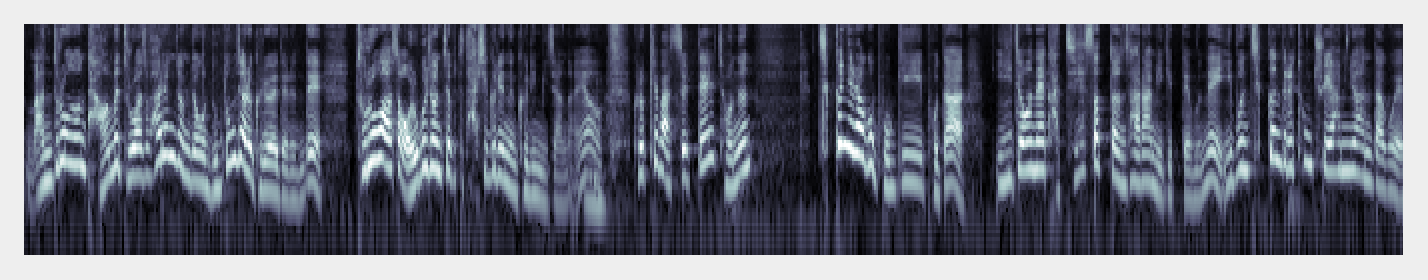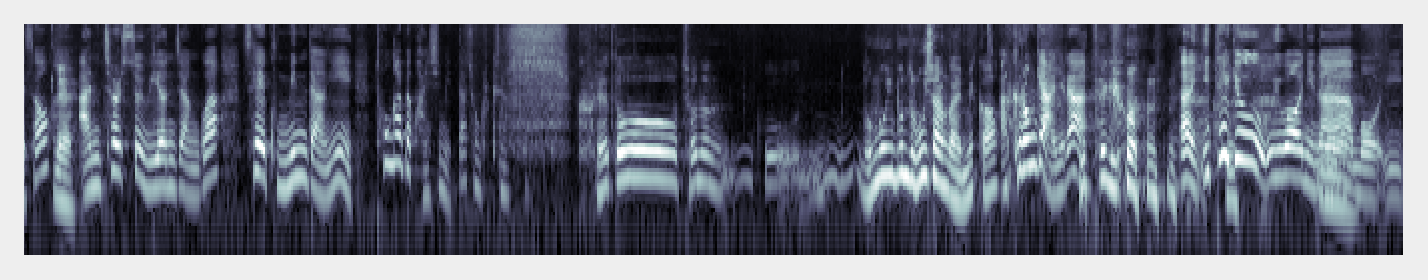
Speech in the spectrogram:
만들어 놓은 다음에 들어와서 활용 점정을 눈동자를 그려야 되는데 들어와서 얼굴 전체부터 다시 그리는 그림이잖아요. 음. 그렇게 봤을 때 저는 측근이라고 보기보다 이전에 같이 했었던 사람이기 때문에 이분 측근들이 통추에 합류한다고 해서 네. 안철수 위원장과 새 국민당이 통합에 관심이 있다. 저는 그렇게 생각합니다. 그래도 저는 그 너무 이분들 무시하는 거 아닙니까? 아 그런 게 아니라 이태규 의원 아, 이태규 의원이나 네. 뭐 이,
